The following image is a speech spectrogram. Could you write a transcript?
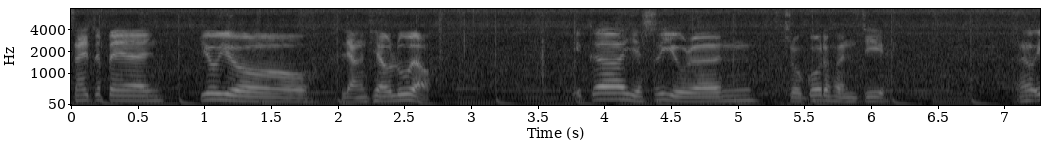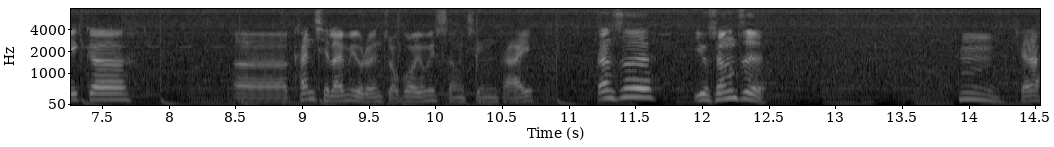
在这边又有两条路了。一个也是有人走过的痕迹，然后一个呃看起来没有人走过，因为生青苔，但是有绳子。嗯，起来，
